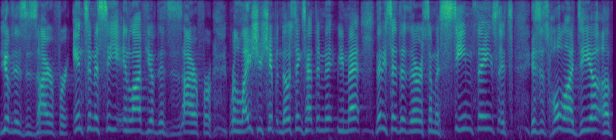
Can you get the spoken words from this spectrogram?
You have this desire for intimacy in life. You have this desire for relationship, and those things have to be met. Then he said that there are some esteem things. It's, it's this whole idea of,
